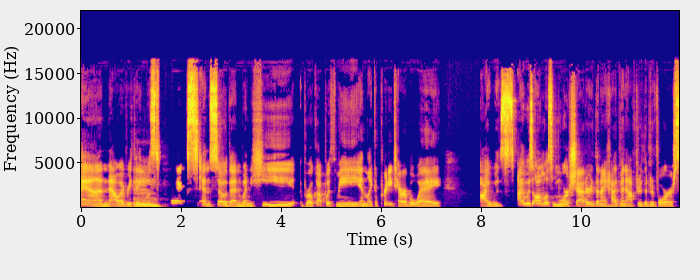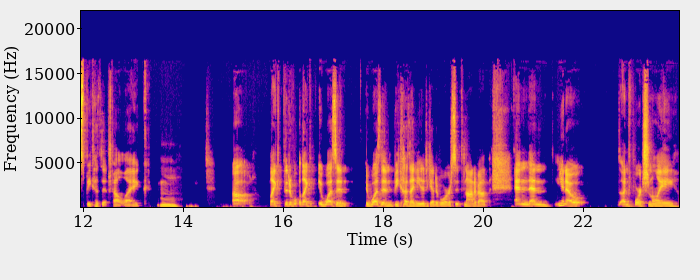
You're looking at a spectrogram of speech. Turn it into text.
and now everything mm. was fixed and so then when he broke up with me in like a pretty terrible way i was i was almost more shattered than i had been after the divorce because it felt like mm. oh like the like it wasn't it wasn't because I needed to get divorced. It's not about and and you know unfortunately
